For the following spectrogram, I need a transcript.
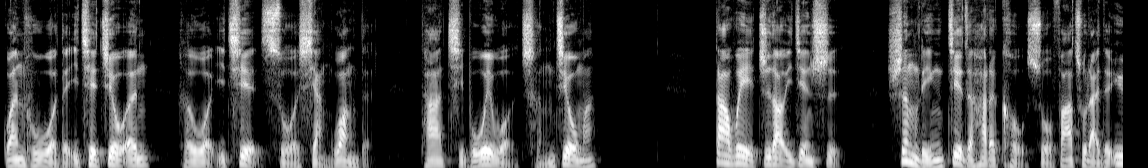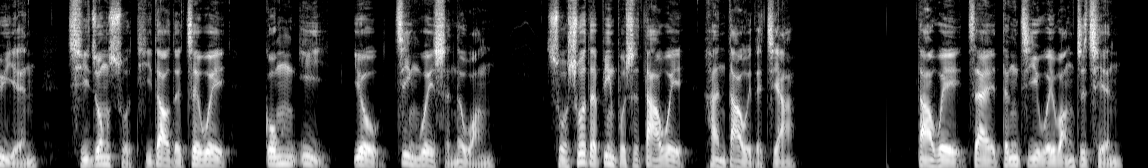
关乎我的一切救恩和我一切所想望的，他岂不为我成就吗？大卫知道一件事，圣灵借着他的口所发出来的预言，其中所提到的这位公义又敬畏神的王，所说的并不是大卫和大卫的家。大卫在登基为王之前，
